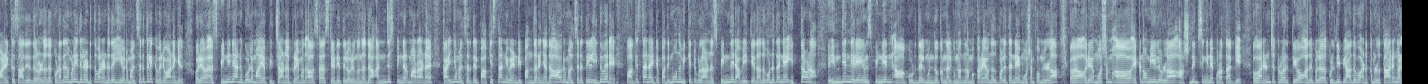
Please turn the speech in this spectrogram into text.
മഴയ്ക്ക് സാധ്യതയുള്ളത് കൂടാതെ നമ്മൾ ഇതിൽ എടുത്തു പറയേണ്ടത് ഈ ഒരു മത്സരത്തിലേക്ക് വരുവാണെങ്കിൽ ഒരു സ്പിന്നിന് അനുകൂലമായ പിച്ചാണ് പ്രേമദാസ സ്റ്റേഡിയത്തിൽ ഒരുങ്ങുന്നത്. അഞ്ച് സ്പിന്നർമാരാണ് കഴിഞ്ഞ മത്സരത്തിൽ പാകിസ്ഥാന് വേണ്ടി പന്തെറിഞ്ഞത്. ആ ഒരു മത്സരത്തിൽ ഇതുവരെ പാകിസ്ഥാനായിട്ട് പതിമൂന്ന് വിക്കറ്റുകളാണ് സ്പിൻ നിര അതുകൊണ്ട് തന്നെ ഇത്തവണ ഇന്ത്യൻ നിരയും സ്പിന്നിൻ കൂടുതൽ മുൻതൂക്കം നൽകും. അത് നമുക്കറിയാവുന്നതുപോലെ തന്നെ മോശം ഫോമിലുള്ള ഒരു മോശം എക്കണോമിയിലുള്ള ഹർഷ്ദീപ് സിംഗിനെ പുറത്താക്കി. വരുൺ ചക്രവർത്തിയോ അതേപോലെ കുൽദീപ് യാദവോ അടക്കമുള്ള താരങ്ങൾ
